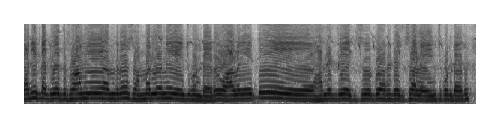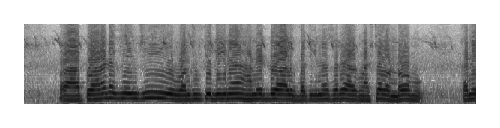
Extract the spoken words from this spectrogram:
కానీ పెద్ద పెద్ద ఫామ్లు అందరూ సమ్మర్లోనే వేయించుకుంటారు. వాళ్ళకైతే hundred eggs two hundred eggs అలా వేయించుకుంటారు. టూ హండ్రెడ్ ఎగ్స్ వేయించి వన్ ఫిఫ్టీ దిగినా హండ్రెడ్ వాళ్ళకి బతికినా సరే వాళ్ళకి నష్టాలు ఉండవు. కానీ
